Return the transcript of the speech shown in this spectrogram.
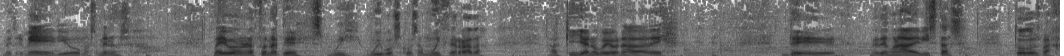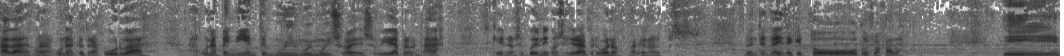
un metro y medio más o menos. Me ha llevado a una zona que es muy, muy boscosa, muy cerrada. Aquí ya no veo nada de, de, no tengo nada de vistas, todo es bajada con alguna que otra curva, alguna pendiente muy, muy, muy suave de subida, pero nada, es que no se puede ni considerar, pero bueno, para que no, no entendáis de que todo es bajada. Y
